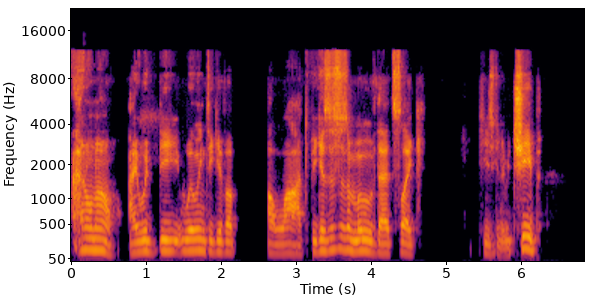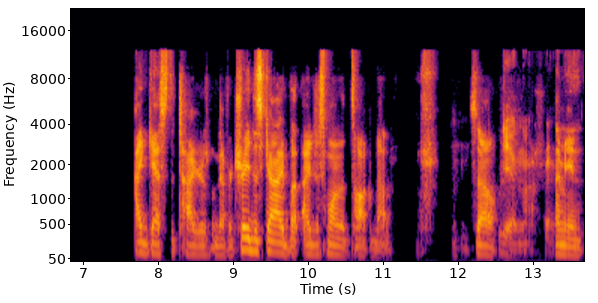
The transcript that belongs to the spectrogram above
I don't know. I would be willing to give up a lot because this is a move that's like he's going to be cheap. I guess the Tigers would never trade this guy, but I just wanted to talk about him. So, yeah, not fair. I mean,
